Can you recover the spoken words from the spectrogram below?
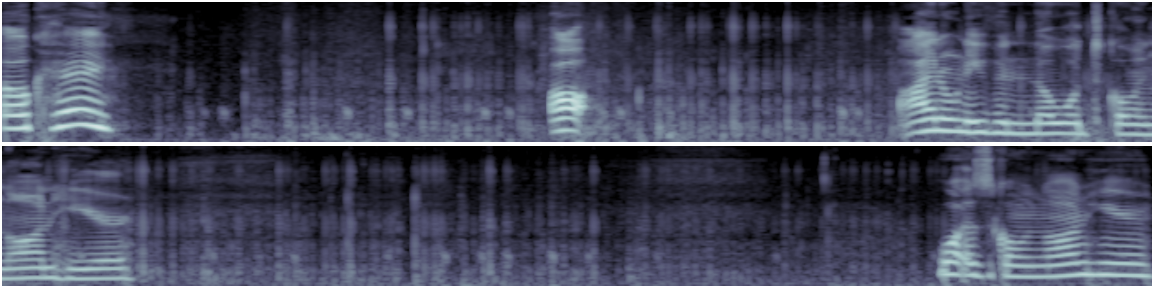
Okay. Oh. I don't even know what's going on here. What is going on here?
